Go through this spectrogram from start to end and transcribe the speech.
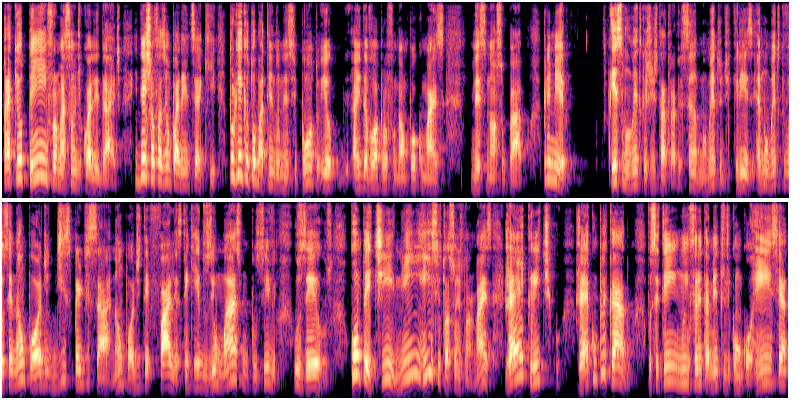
para que eu tenha informação de qualidade. E deixa eu fazer um parêntese aqui. Por que, que eu estou batendo nesse ponto? E eu ainda vou aprofundar um pouco mais nesse nosso papo. Primeiro, esse momento que a gente está atravessando, momento de crise, é momento que você não pode desperdiçar, não pode ter falhas, tem que reduzir o máximo possível os erros. Competir em, em situações normais já é crítico, já é complicado. Você tem um enfrentamento de concorrência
